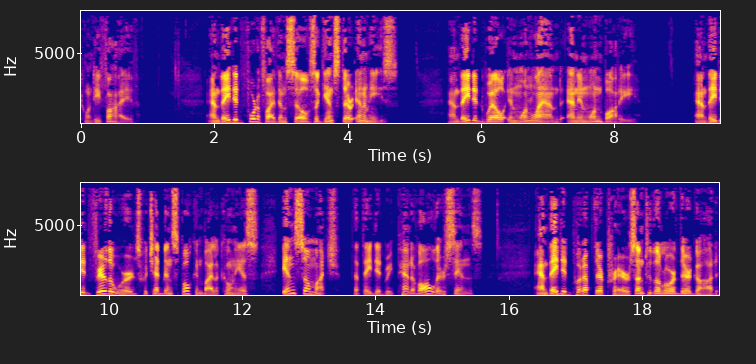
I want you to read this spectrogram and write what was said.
25. And they did fortify themselves against their enemies. And they did dwell in one land and in one body. And they did fear the words which had been spoken by Lachoneus, insomuch that they did repent of all their sins. And they did put up their prayers unto the Lord their God,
